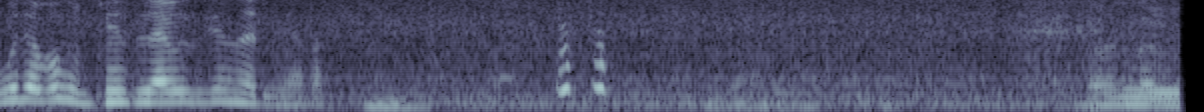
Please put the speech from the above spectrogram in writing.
उद्यापासून फेस लाईव्ह घेणार मी आता.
